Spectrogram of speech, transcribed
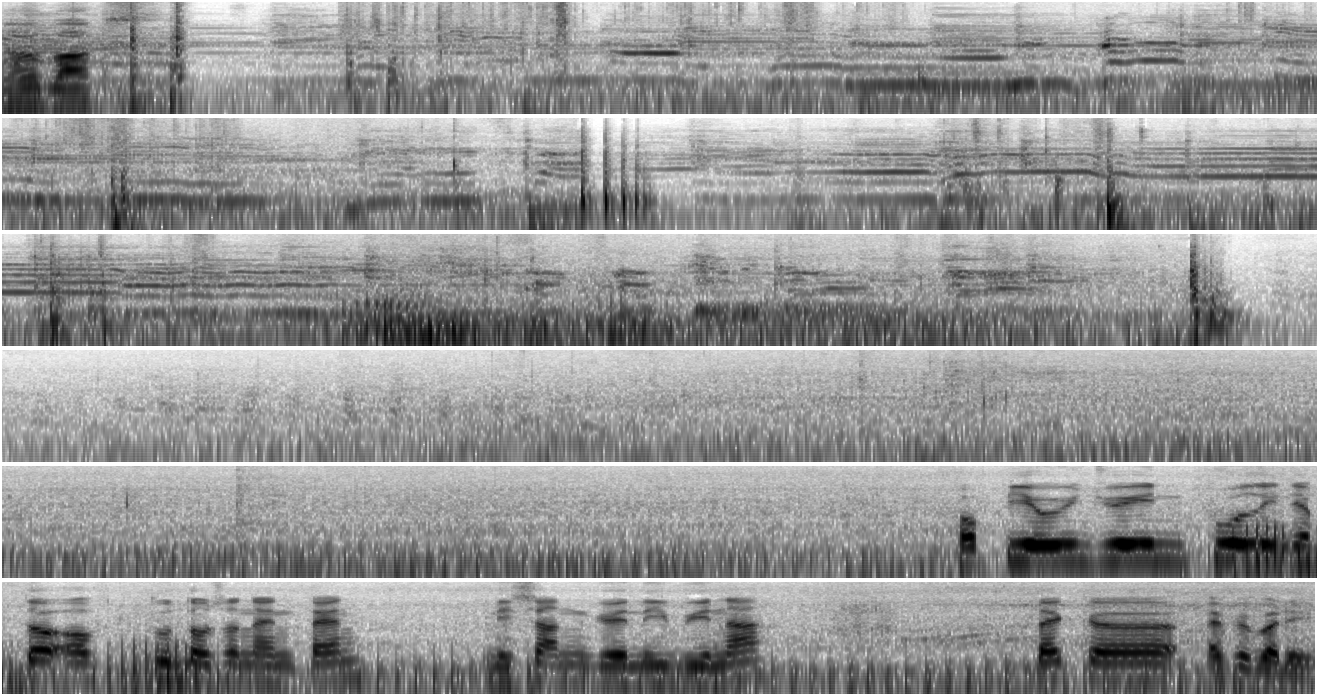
Low box. Hope you enjoying full in-depth of 2010 Nissan Grand Livina. Take care everybody.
